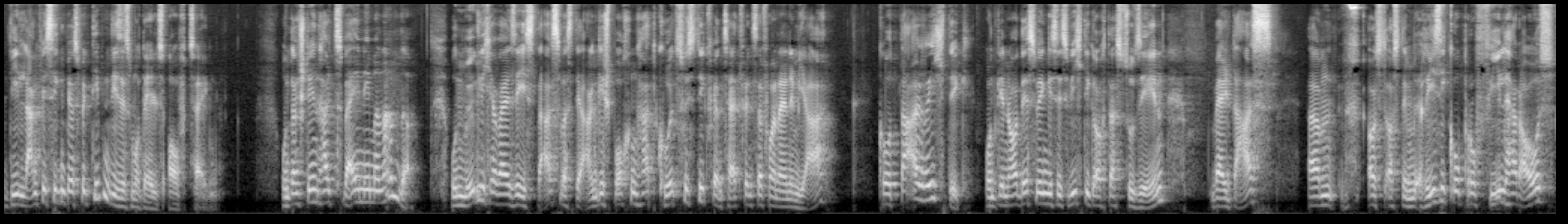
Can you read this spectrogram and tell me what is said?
die langfristigen Perspektiven dieses Modells aufzeigen. Und dann stehen halt zwei nebeneinander. Und möglicherweise ist das, was der angesprochen hat, kurzfristig für ein Zeitfenster von einem Jahr, total richtig. Und genau deswegen ist es wichtig, auch das zu sehen, weil das ähm, aus, aus dem Risikoprofil heraus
